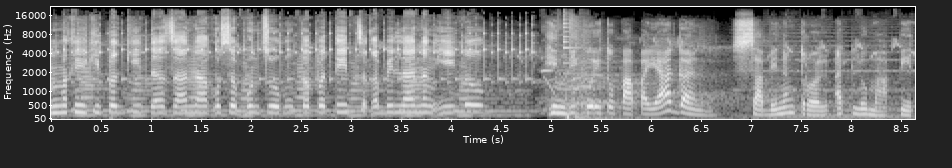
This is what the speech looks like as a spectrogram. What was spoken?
Makikipagkita sana ako sa bunso kong kapatid sa kabila ng ilog. Hindi ko ito papayagan, sabi ng troll at lumapit.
